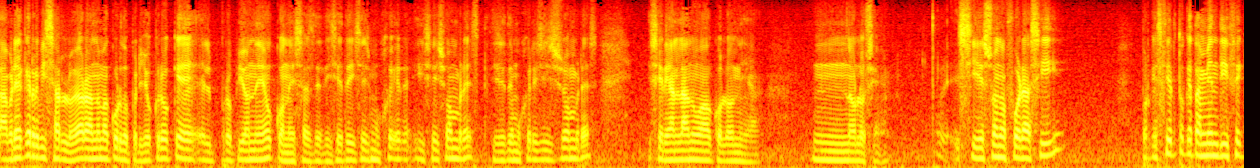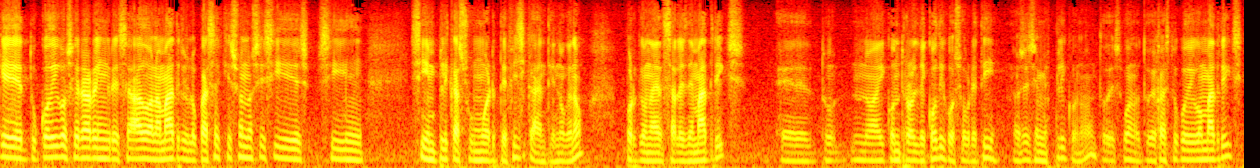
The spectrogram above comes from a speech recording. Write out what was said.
Habría que revisarlo, ¿eh? ahora no me acuerdo, pero yo creo que el propio Neo con esas 17 y 6 mujeres y 6 hombres, 17 mujeres y 6 hombres, serían la nueva colonia. Mm, no lo sé. Si eso no fuera así, porque es cierto que también dice que tu código será reingresado a la matriz, lo que pasa es que eso no sé si, si, implica su muerte física, entiendo que no, porque una vez sales de Matrix, eh, no hay control de código sobre ti, no sé si me explico, ¿no? Entonces, bueno, tú dejas tu código Matrix,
